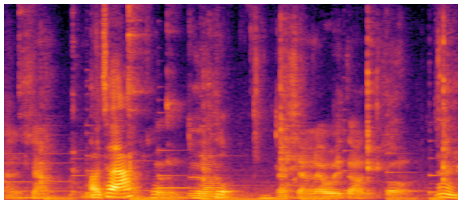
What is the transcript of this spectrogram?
很香，好吃啊！嗯，那香料味道很够，嗯，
